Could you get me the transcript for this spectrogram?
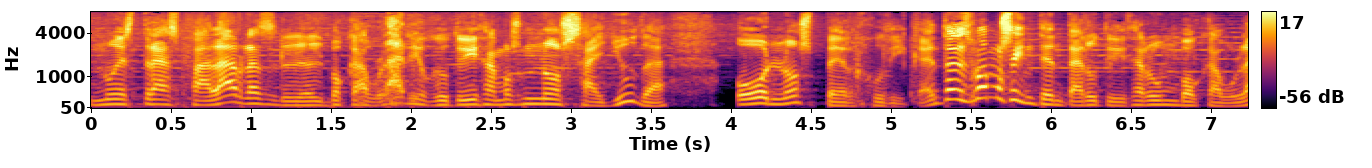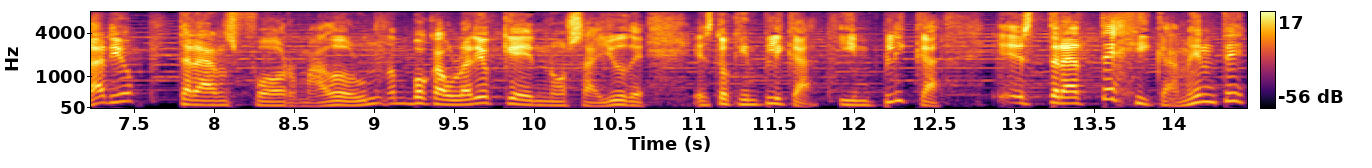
nuestras palabras, el vocabulario que utilizamos nos ayuda o nos perjudica. Entonces vamos a intentar utilizar un vocabulario transformador, un vocabulario que nos ayude. ¿Esto qué implica? Implica estratégicamente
